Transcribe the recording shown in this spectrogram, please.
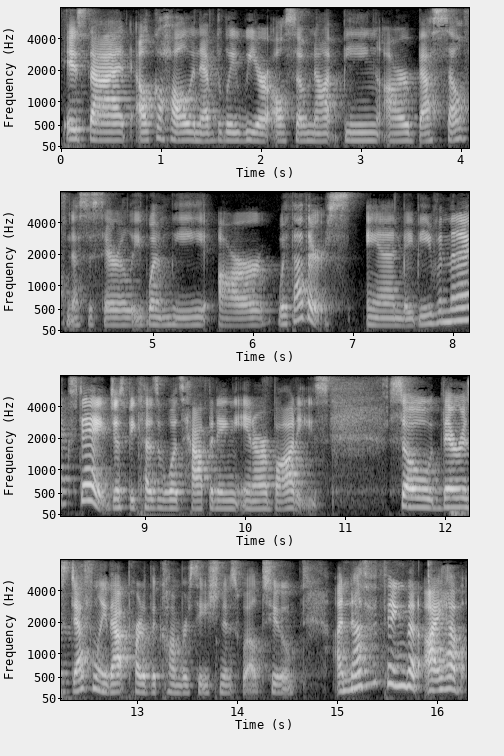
is that alcohol inevitably we are also not being our best self necessarily when we are with others, and maybe even the next day, just because of what's happening in our bodies. So there is definitely that part of the conversation as well too. Another thing that I have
